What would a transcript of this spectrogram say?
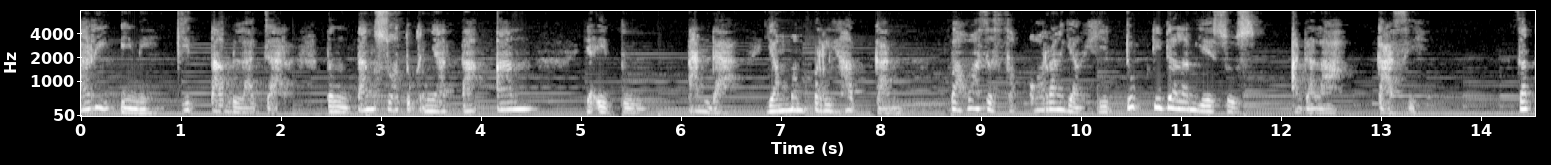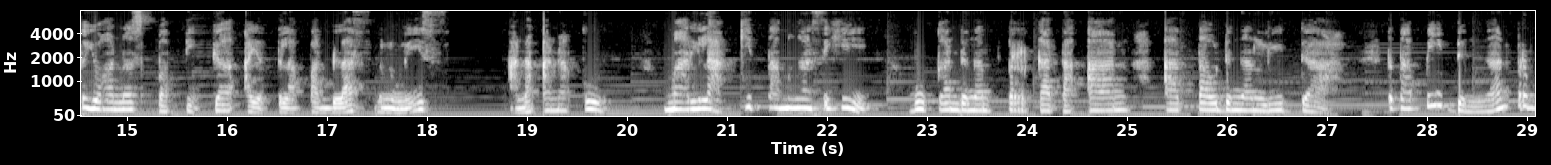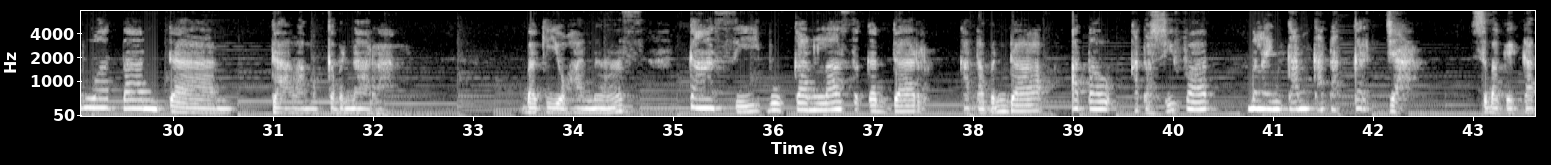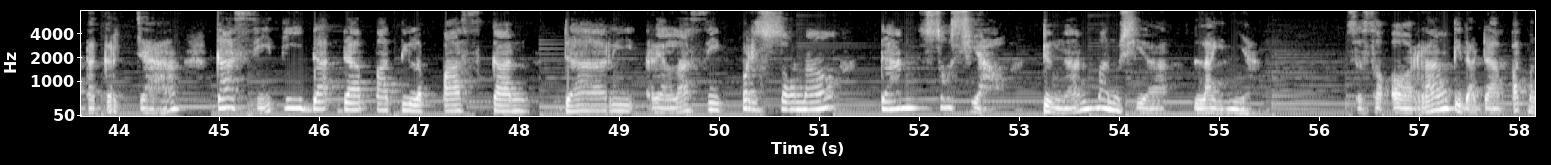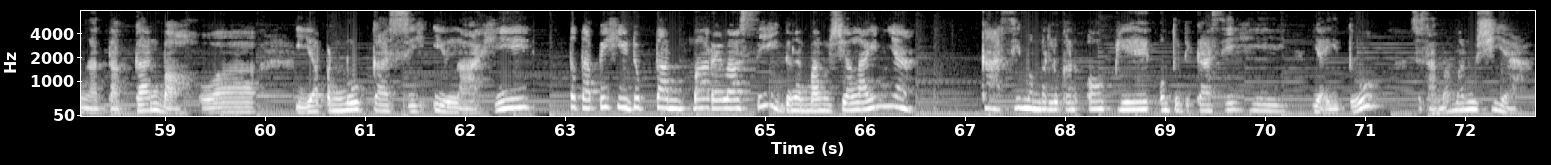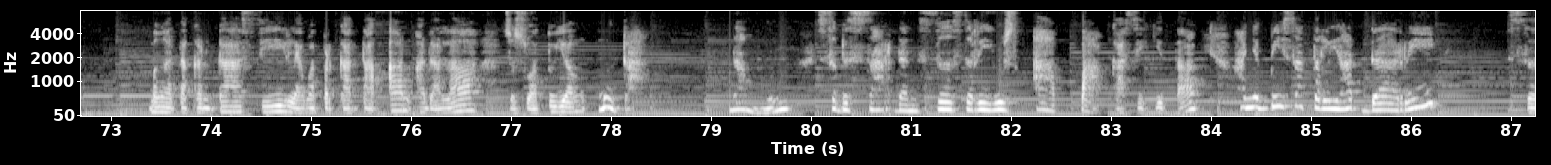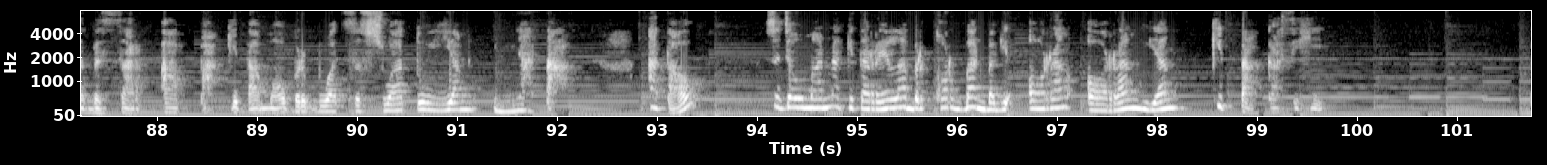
hari ini kita belajar tentang suatu kenyataan, yaitu tanda yang memperlihatkan bahwa seseorang yang hidup di dalam Yesus adalah kasih. 1 Yohanes bab 3 ayat 18 menulis, Anak-anakku, marilah kita mengasihi, bukan dengan perkataan atau dengan lidah, tetapi dengan perbuatan dan dalam kebenaran. Bagi Yohanes, kasih bukanlah sekedar kata benda atau kata sifat, melainkan kata kerja. Sebagai kata kerja, kasih tidak dapat dilepaskan dari relasi personal dan sosial dengan manusia lainnya. Seseorang tidak dapat mengatakan bahwa ia penuh kasih ilahi, tetapi hidup tanpa relasi dengan manusia lainnya. Kasih memerlukan objek untuk dikasihi, yaitu sesama manusia. Mengatakan kasih lewat perkataan adalah sesuatu yang mudah. Namun, sebesar dan seserius apa kasih kita hanya bisa terlihat dari sebesar apa kita mau berbuat sesuatu yang nyata atau sejauh mana kita rela berkorban bagi orang-orang yang kita kasihi.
